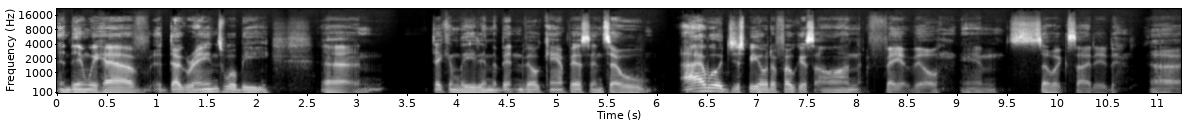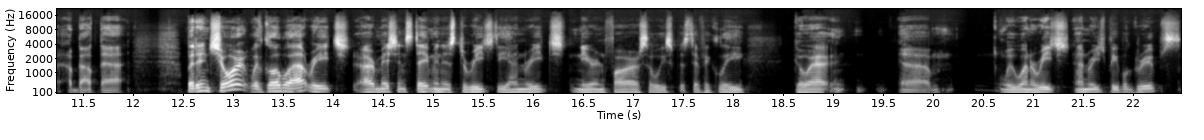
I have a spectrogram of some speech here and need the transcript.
And then we have Doug Rains will be uh, taking lead in the Bentonville campus. And so I will just be able to focus on Fayetteville and so excited uh, about that. But in short, with global outreach, our mission statement is to reach the unreached near and far. So we specifically go out, um, we want to reach unreached people groups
